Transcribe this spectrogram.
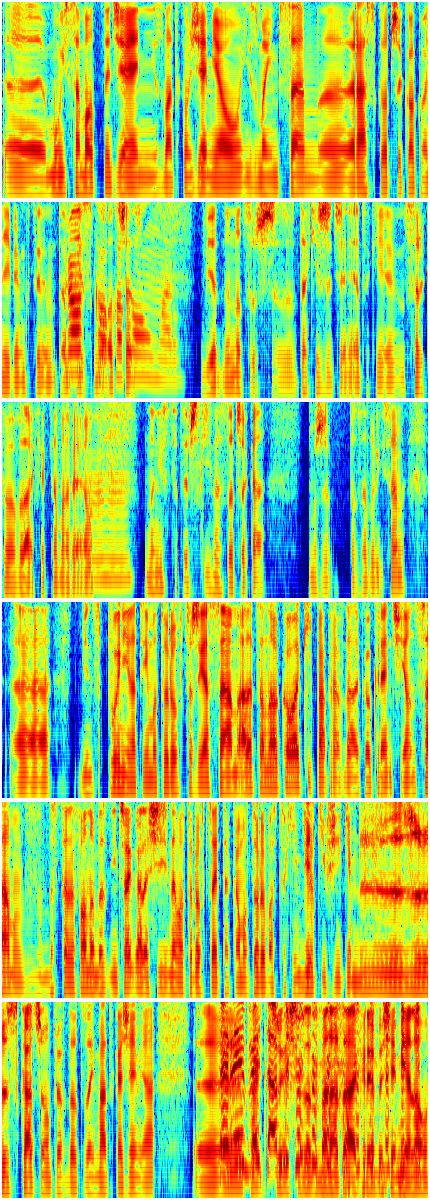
e, mój samotny dzień z Matką Ziemią i z moim psem e, Rasko czy Koko, nie wiem, którym tam pies mu odszedł. Koko umarł. Biedny, no cóż, takie życie, nie? Takie circle of life, jak to mawiają. Mm. No niestety, wszystkich nas to czeka może poza Luisem, e, więc płynie na tej motorówce, że ja sam, ale to naokoło ekipa, prawda, jako kręci. On sam bez telefonu, bez niczego, ale siedzi na motorówce i taka motorówka z takim wielkim silnikiem, bzz, bzz, skaczą, prawda, tutaj matka ziemia. E, Te ryby tak, tam. Czuje się zadbana, tak, ryby się mielą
